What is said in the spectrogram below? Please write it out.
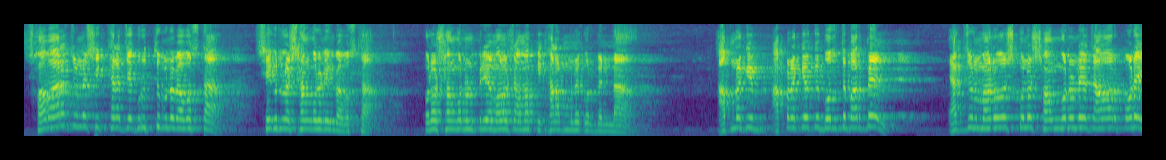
সবার জন্য শিক্ষার যে গুরুত্বপূর্ণ ব্যবস্থা, সেগুলো হলো সাংগঠনিক ব্যবস্থা। কোনো সংগঠন প্রিয় মানুষ আমাকে খারাপ মনে করবেন না। আপনাকে, আপনারা কেউ কেউ বলতে পারবেন, একজন মানুষ কোনো সংগঠনে যাওয়ার পরে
